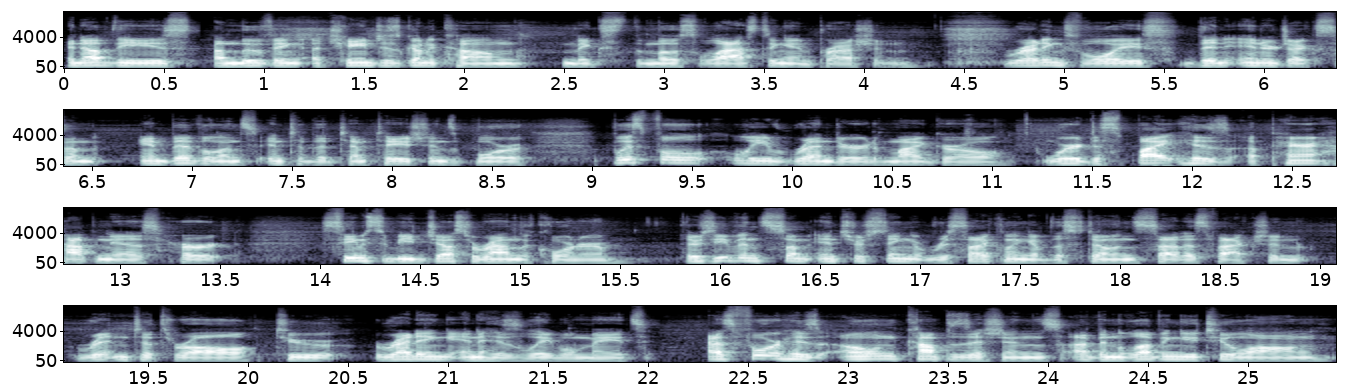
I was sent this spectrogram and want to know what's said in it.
and of these, a moving A Change Is Gonna Come makes the most lasting impression. Redding's voice then interjects some ambivalence into the Temptations' more blissfully rendered My Girl, where despite his apparent happiness, hurt seems to be just around the corner. There's even some interesting recycling of the Stones' satisfaction written to thrall to Redding and his label mates. As for his own compositions, I've Been Loving You Too Long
